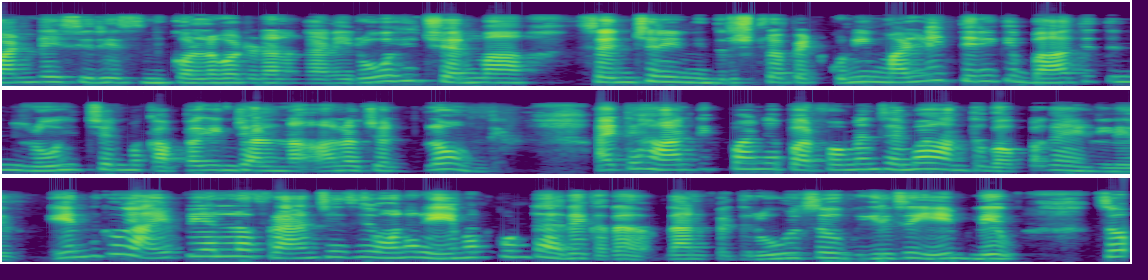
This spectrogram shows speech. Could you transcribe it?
వన్ డే సిరీస్ని కొల్లగొట్టడం కానీ రోహిత్ శర్మ సెంచరీని దృష్టిలో పెట్టుకుని మళ్ళీ తిరిగి బాధ్యతని రోహిత్ శర్మకు అప్పగించాలన్న ఆలోచనలో ఉంది. అయితే హార్దిక్ పాండ్యా పర్ఫార్మెన్స్ ఏమో అంత గొప్పగా ఏం లేదు. ఎందుకు ఐపీఎల్‌లో ఫ్రాంచైజీ ఓనర్ ఏమనుకుంటే అదే కదా! దానికి పెద్ద రూల్స్, వీల్స్ ఏం లేవు. సో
